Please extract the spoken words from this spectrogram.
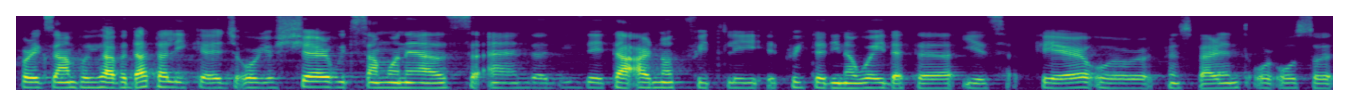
for example you have a data leakage or you share with someone else and uh, these data are not treatly, treated in a way that uh, is fair or transparent or also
